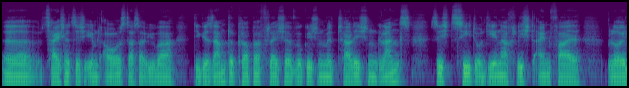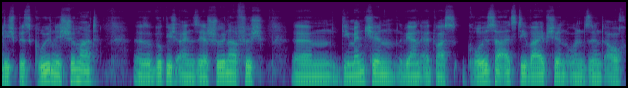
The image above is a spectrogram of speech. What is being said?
äh, zeichnet sich eben aus, dass er über die gesamte Körperfläche wirklich einen metallischen Glanz sich zieht und je nach Lichteinfall bläulich bis grünlich schimmert. Also wirklich ein sehr schöner Fisch. Ähm, die Männchen werden etwas größer als die Weibchen und sind auch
